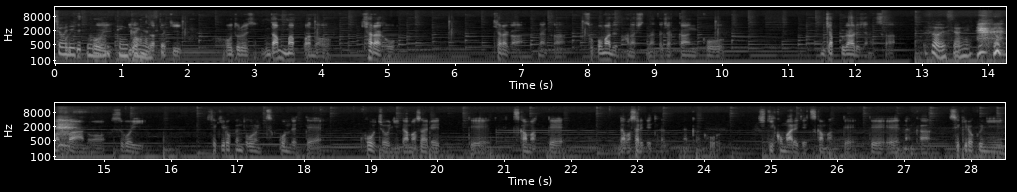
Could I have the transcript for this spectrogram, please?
正直結構に展開読なんんですけど。驚いた。ダンマッパのキャラを、キャラがなんかそこまでの話となんか若干こう、ギャップがあるじゃないですか。そうですよね。ダンマッパあの、すごい赤六のところに突っ込んでって、校長に騙されて、捕まって、騙されてってなんかこう、引き込まれて捕まって、で、えーなんか赤六に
